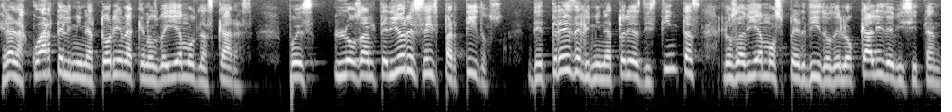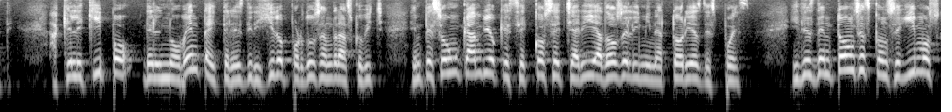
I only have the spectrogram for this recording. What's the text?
era la cuarta eliminatoria en la que nos veíamos las caras, pues los anteriores seis partidos de tres eliminatorias distintas los habíamos perdido de local y de visitante. Aquel equipo del 93, dirigido por Dusan Draskovic, empezó un cambio que se cosecharía dos eliminatorias después. Y desde entonces conseguimos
